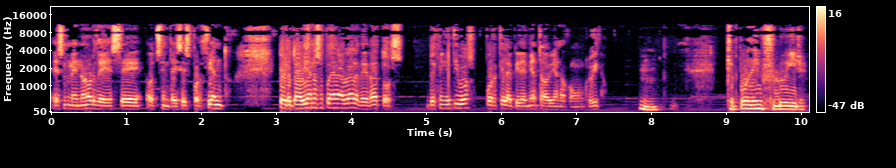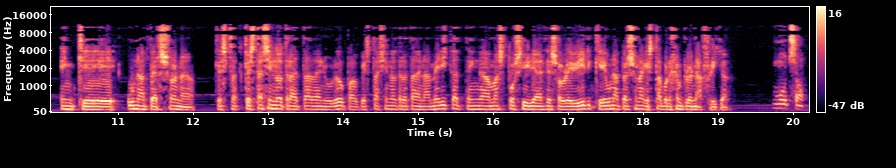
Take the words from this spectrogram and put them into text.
es menor de ese 86%, pero todavía no se pueden hablar de datos definitivos porque la epidemia todavía no ha concluido. ¿Qué puede influir en que una persona que está, que está siendo tratada en Europa o que está siendo tratada en América tenga más posibilidades de sobrevivir que una persona que está, por ejemplo, en África? Mucho,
